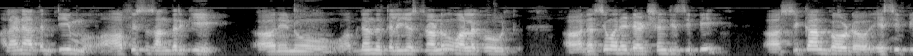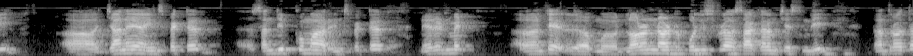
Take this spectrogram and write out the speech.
అలానే అతని టీం ఆఫీసర్స్ అందరికీ నేను అభినందన తెలియజేస్తున్నాను. వాళ్ళకు Narasimha Reddy additional DCP Srikanth Goud ACP Janaiah inspector Sandeep Kumar inspector Neredmet అంటే లా అండ్ ఆర్డర్ పోలీస్ కూడా సహకారం చేసింది. దాని తర్వాత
